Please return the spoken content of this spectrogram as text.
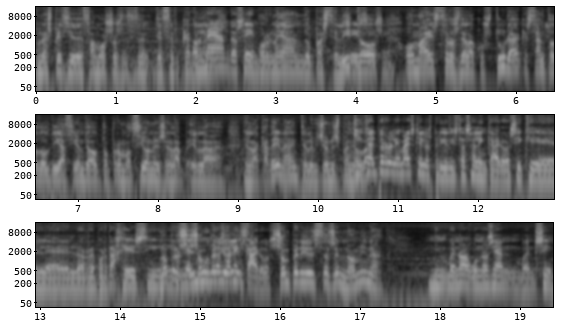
una especie de famosos de, de cercanías. Horneando, sí. Horneando pastelitos Sí, sí, sí. o maestros de la costura que están todo el día haciendo autopromociones en la, en la, en la cadena, en televisión española. Quizá el problema es que los periodistas salen caros y que el- los reportajes y No, pero en si el son mundo salen caros. son periodistas en nómina. Bueno, algunos ya, bueno, sí,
